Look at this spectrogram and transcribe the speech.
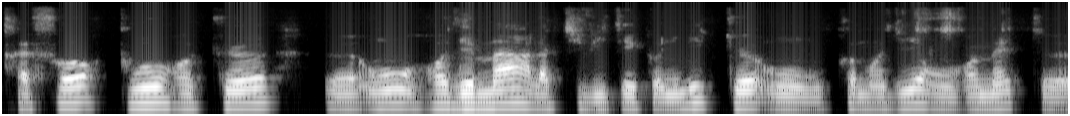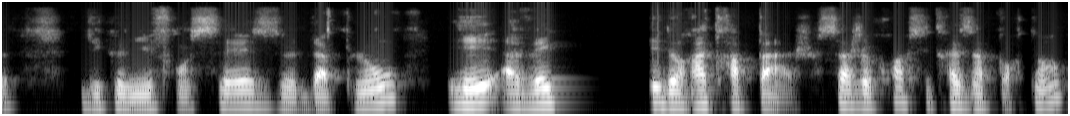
très fort pour que on redémarre l'activité économique, qu'on comment dire, on remette l'économie française d'aplomb et avec de rattrapage. Ça, je crois que c'est très important.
